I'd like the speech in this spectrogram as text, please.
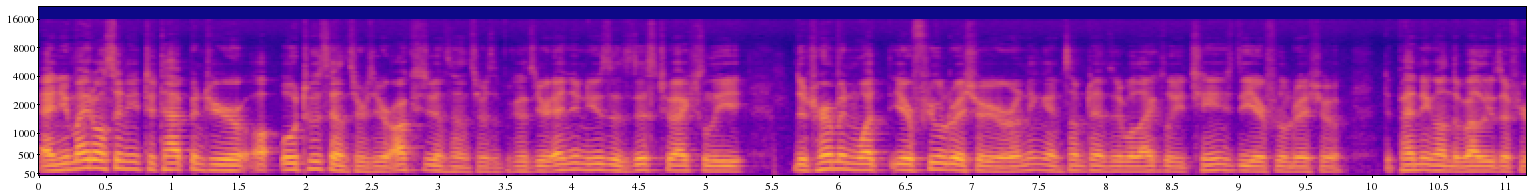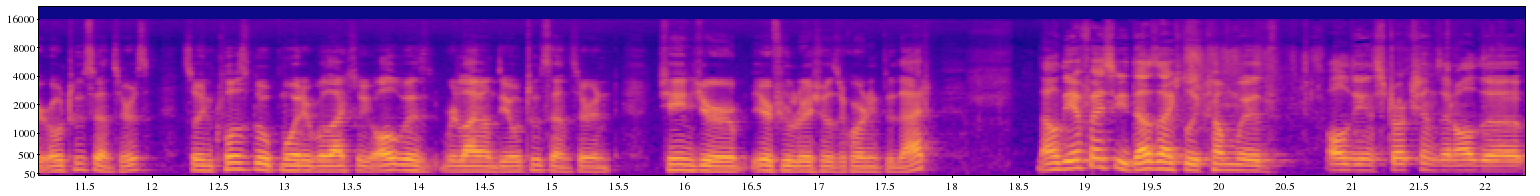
And you might also need to tap into your O2 sensors, your oxygen sensors, because your engine uses this to actually determine what air fuel ratio you're running, and sometimes it will actually change the air fuel ratio depending on the values of your O2 sensors. So in closed loop mode, it will actually always rely on the O2 sensor and change your air fuel ratios according to that. Now the FIC does actually come with all the instructions and all the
